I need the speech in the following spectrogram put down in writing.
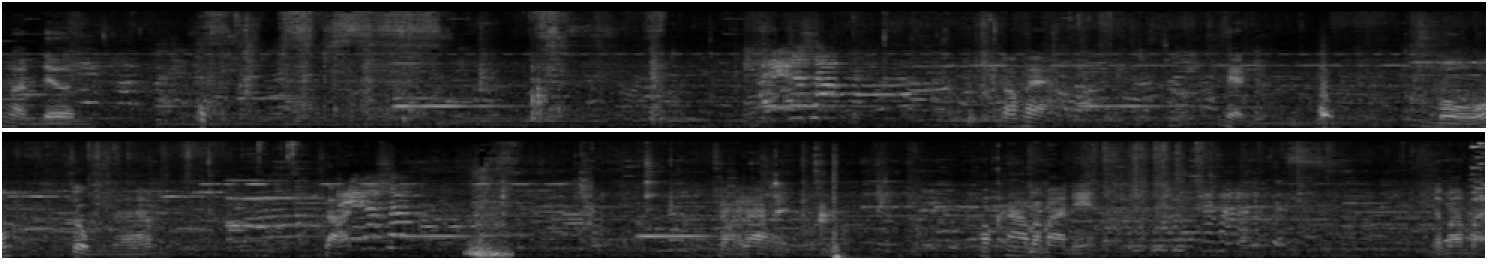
เหมือนเดิม กาแฟเผ็ดหมูจุ่มน้ำสาดสาหร่ายคร่าวๆประมาณนี้เดี๋ยวมาใหม่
